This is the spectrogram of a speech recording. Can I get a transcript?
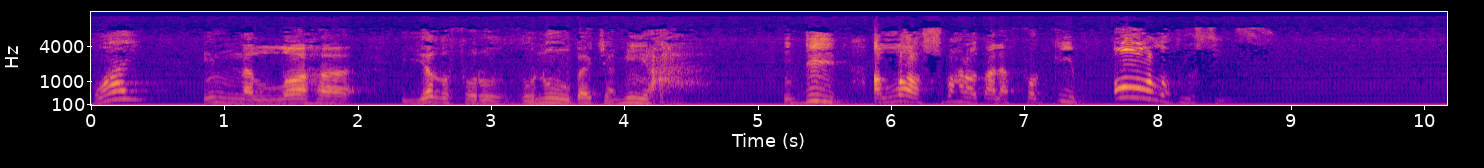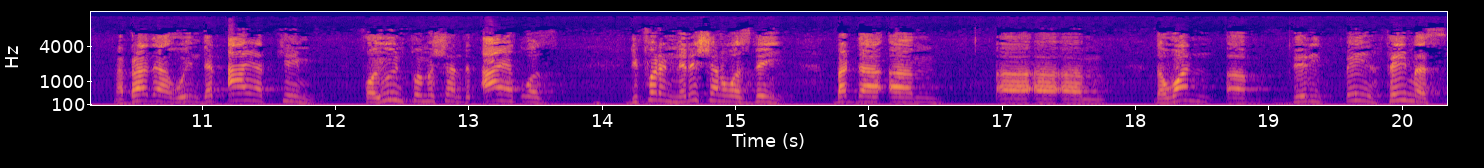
Why? إن الله يغفر الذنوب جميعا. Indeed, Allah subhanahu wa ta'ala forgive all of your sins. My brother, when that ayat came, for your information, that ayat was, different narration was there. But the, um, uh, uh, um, the one um, very famous,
